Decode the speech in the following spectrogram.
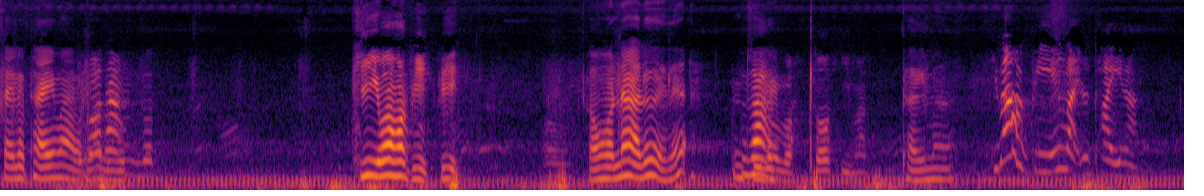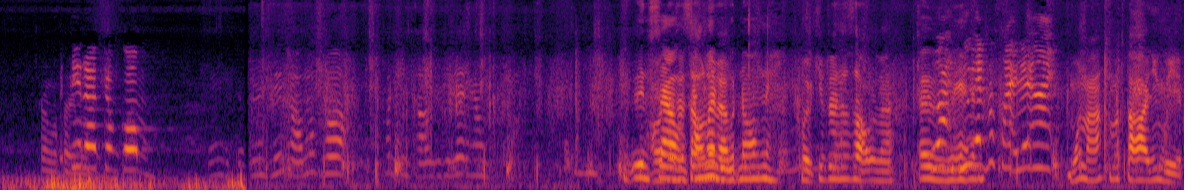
ใส่รถไทยมาแล้วก็พ่อทางรถขี่มาฮอดพี่พี่เขาหอนหน้าเลยแหล้วใช่บ่ต่อขี่มาไทยมาคิดว่ามันปีนไหลรถไทยน่ะช่างรถไฟที่เราจงกรมซื้อเขามาพอมากินเขาที่เล่นเอาอื่นสาวจังมาดูดน้องนี่เปิดคลิปได้เสาๆนะเออว่าแม่เพื่อนก็ใส่ได้ไงหมุนนะมาตายยังเวท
